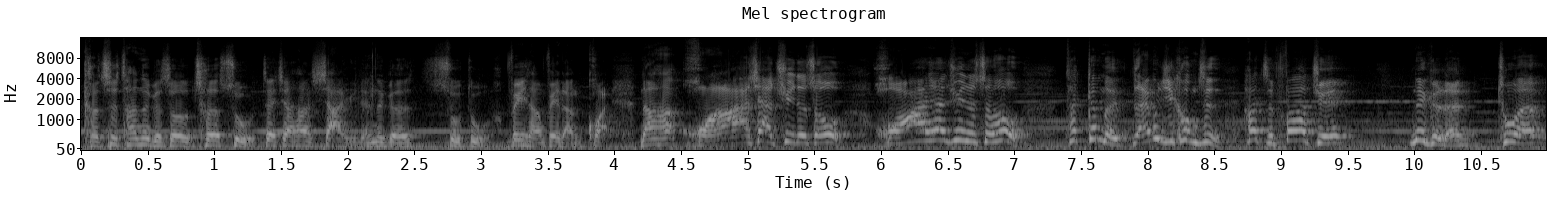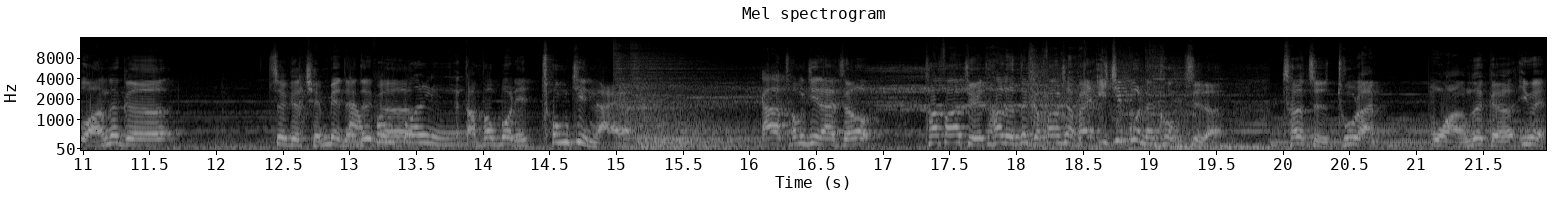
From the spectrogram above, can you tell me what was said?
可是他那个时候车速再加上下雨的那个速度非常非常快，然后他滑下去的时候，滑下去的时候，他根本来不及控制，他只发觉那个人突然往那个这个前面的那个挡风玻璃挡风玻璃冲进来了。然后冲进来之后，他发觉他的那个方向盘已经不能控制了，车子突然往那个因为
